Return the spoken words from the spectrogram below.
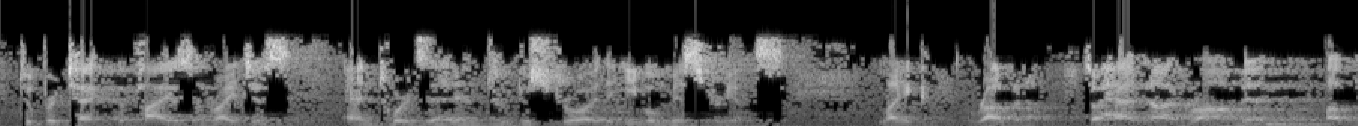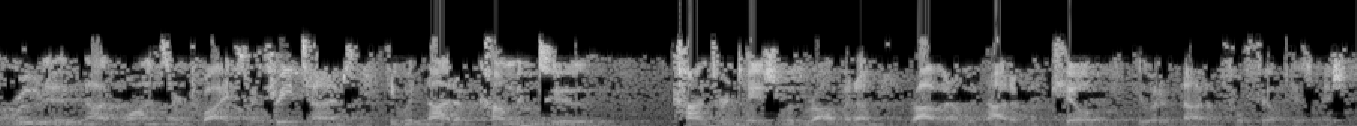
To protect the pious and righteous, and towards that end to destroy the evil miscreants, like Ravana. So had not Ram been uprooted, not once or twice or three times, he would not have come into confrontation with Ravana. Ravana would not have been killed. He would have not have fulfilled his mission.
